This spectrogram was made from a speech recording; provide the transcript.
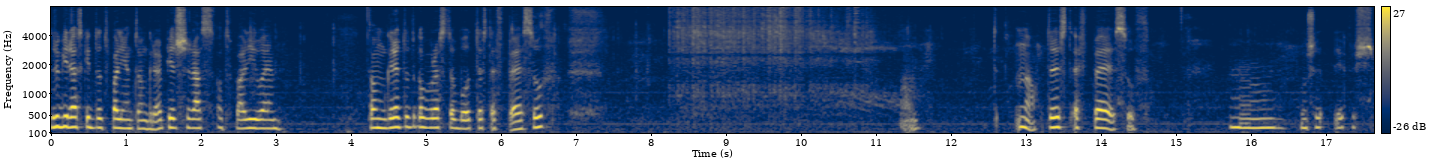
Drugi raz, kiedy odpaliłem tą grę. Pierwszy raz odpaliłem tą grę, to tylko po prostu było test FPS-ów. No, to jest FPS-ów. Ym, muszę jakoś...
